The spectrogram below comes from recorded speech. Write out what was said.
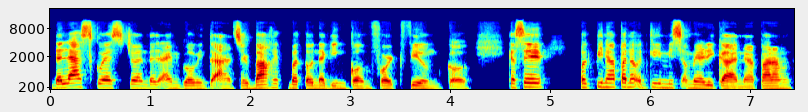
the last question that I'm going to answer, bakit ba to naging comfort film ko? Kasi pag pinapanood ko yung Miss Americana, parang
